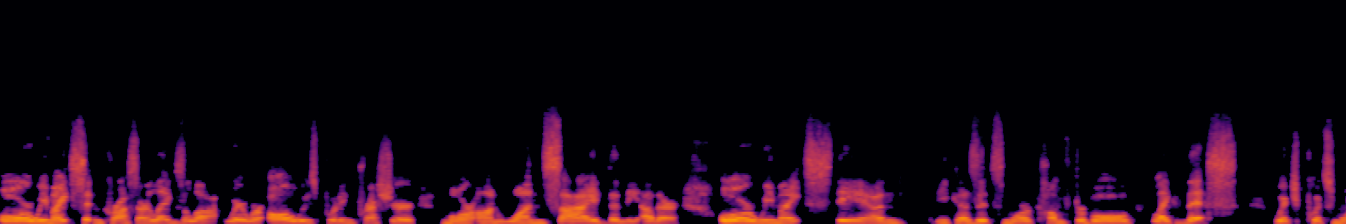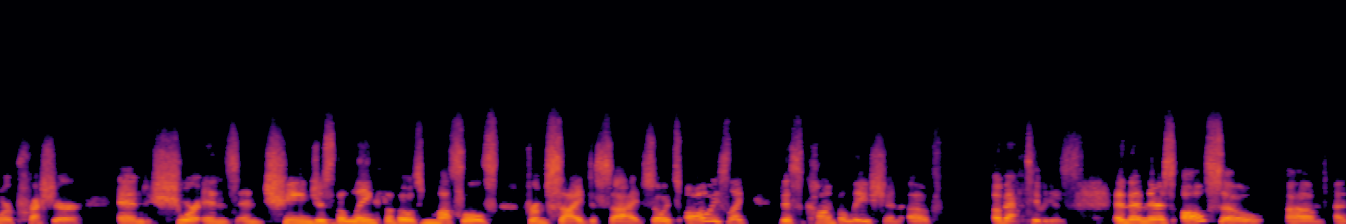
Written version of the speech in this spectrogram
Or we might sit and cross our legs a lot where we're always putting pressure more on one side than the other. Or we might stand because it's more comfortable like this which puts more pressure and shortens and changes the length of those muscles from side to side. So it's always like this compilation of of activities. And then there's also um, a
